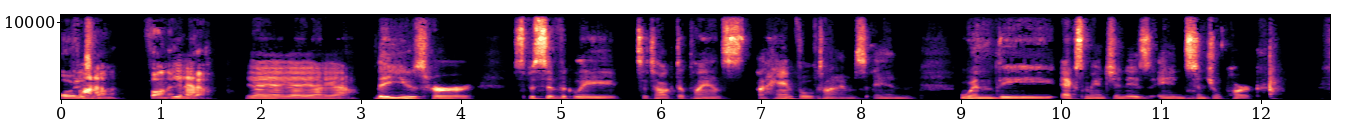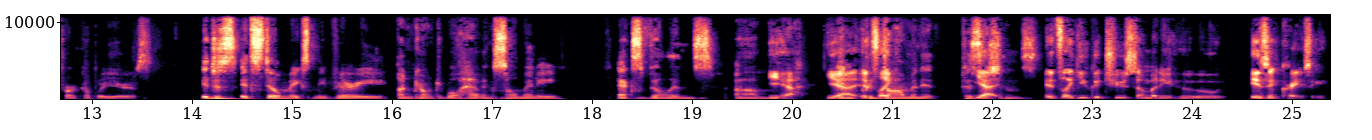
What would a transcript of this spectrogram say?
Oh, it is Fauna. fauna. Fauna. Yeah. Yeah. yeah yeah yeah yeah yeah they use her specifically to talk to plants a handful of times in when the x mansion is in central park for a couple of years it just it still makes me very uncomfortable having so many ex villains um Yeah. Yeah. in It's like predominant positions it's like you could choose somebody who isn't crazy.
